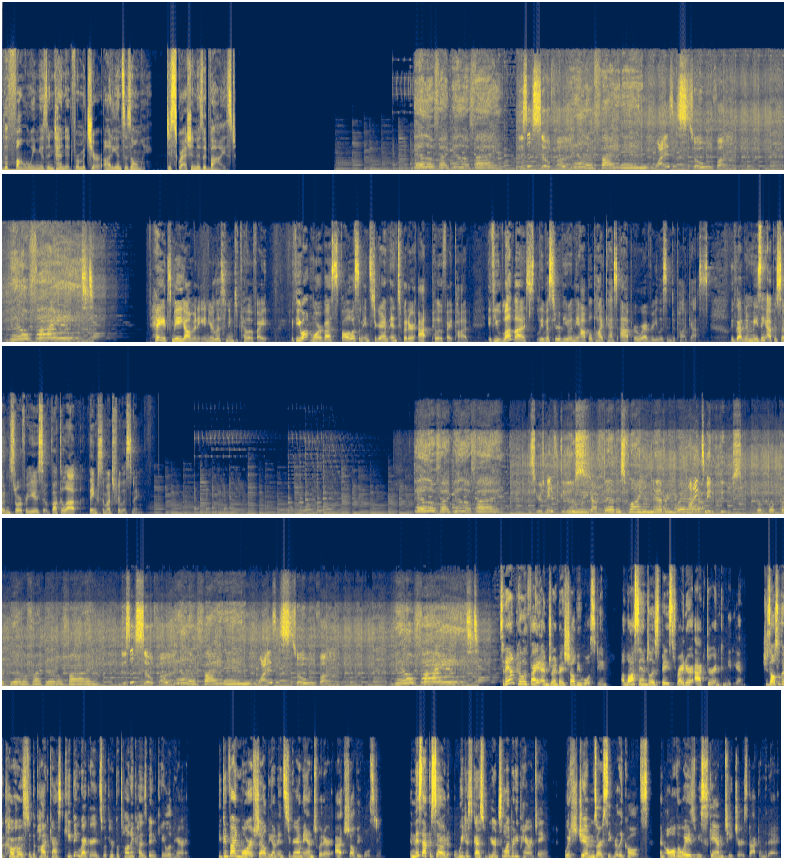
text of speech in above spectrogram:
The following is intended for mature audiences only. Discretion is advised. Pillow fight, pillow fight, This is so fun. pillow fighting, Why is it so fun? pillow fight. Hey, it's me, Yamini, and you're listening to Pillow Fight. If you want more of us, follow us on Instagram and Twitter at Pillow Fight Pod. If you love us, leave us a review in the Apple Podcast app or wherever you listen to podcasts. We've got an amazing episode in store for you, so buckle up. Thanks so much for listening. Pillow fight, pillow fight. Is yours made of goose? And We got feathers flying everywhere. Mine's made of goose. Pillow fight, pillow fight, This is so fun. pillow fighting, Why is it so fun? pillow fight. Today on Pillow Fight, I'm joined by Shelby Wolstein, a Los Angeles based writer, actor, and comedian. She's also the co host of the podcast Keeping Records with her platonic husband, Caleb Hearon. You can find more of Shelby on Instagram and Twitter at Shelby Wolstein. In this episode, we discuss weird celebrity parenting, which gyms are secretly cults, and all the ways we scam teachers back in the day.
